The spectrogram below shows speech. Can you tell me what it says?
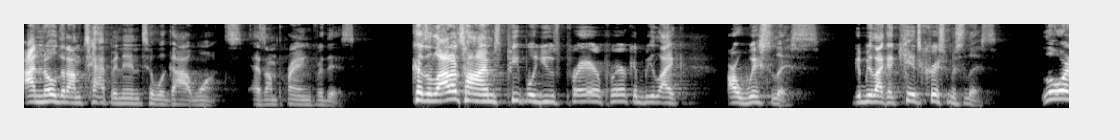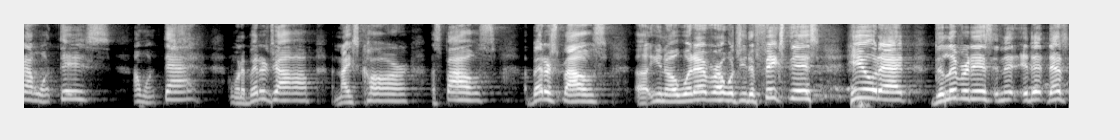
I know that I'm tapping into what God wants as I'm praying for this. Because a lot of times people use prayer. Prayer can be like our wish list. It can be like a kid's Christmas list. Lord, I want this. I want that. I want a better job, a nice car, a spouse, a better spouse, uh, you know, whatever. I want you to fix this, heal that, deliver this. And it, it, that's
